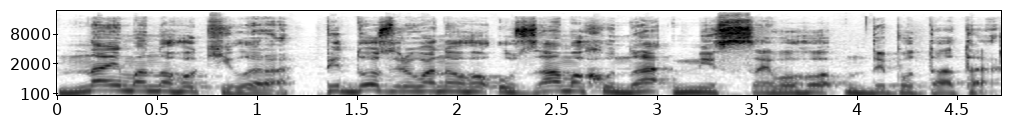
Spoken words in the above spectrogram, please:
найманого кілера, підозрюваного у замаху на місцевого депутата.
